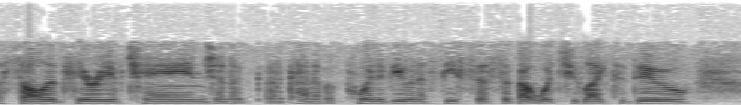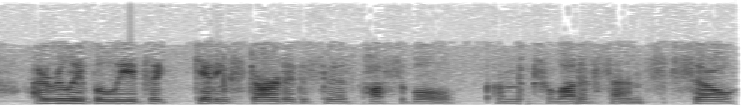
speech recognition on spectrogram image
a solid theory of change and a, a kind of a point of view and a thesis about what you'd like to do, I really believe that getting started as soon as possible um, makes a lot of sense. So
